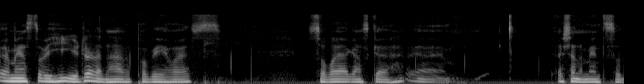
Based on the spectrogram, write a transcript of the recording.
Jag minns då vi hyrde den här på VHS. Så var jag ganska... Eh, jag kände mig inte så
